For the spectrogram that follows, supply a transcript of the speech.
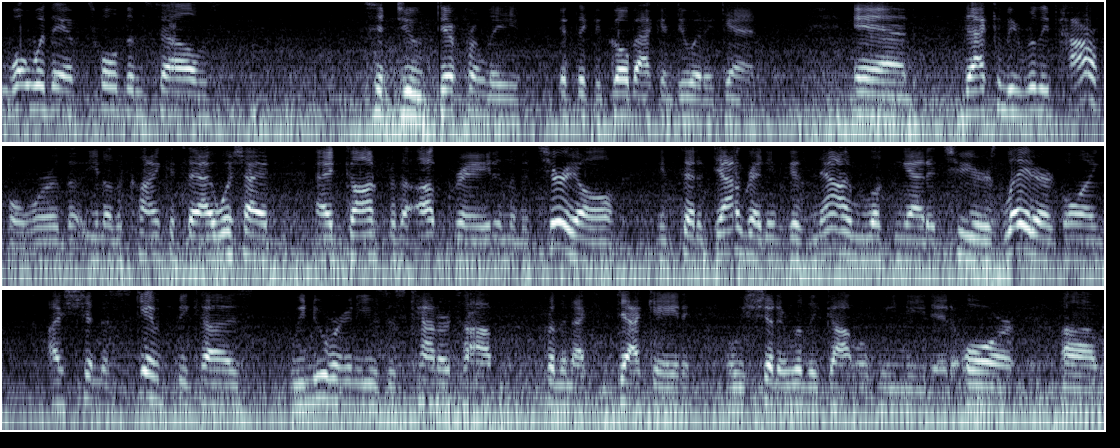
what would they have told themselves to do differently if they could go back and do it again? And that can be really powerful where the you know the client could say i wish i had i had gone for the upgrade in the material instead of downgrading because now i'm looking at it two years later going i shouldn't have skimped because we knew we were going to use this countertop for the next decade and we should have really got what we needed. Or um,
